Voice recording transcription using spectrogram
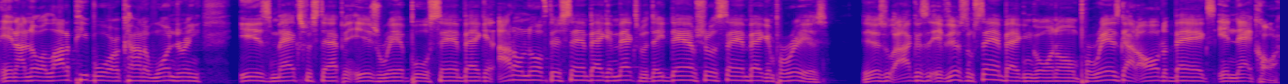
And I know a lot of people are kind of wondering is Max Verstappen, is Red Bull sandbagging? I don't know if they're sandbagging Max, but they damn sure sandbagging Perez. There's, I guess if there's some sandbagging going on, Perez got all the bags in that car.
